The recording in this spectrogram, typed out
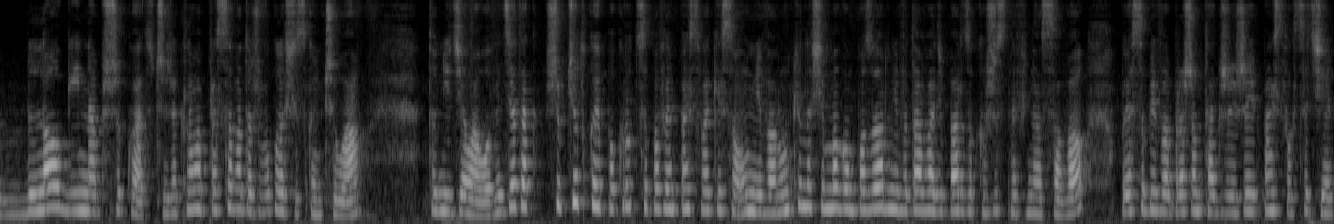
blogi na przykład, czy reklama prasowa już w ogóle się skończyła, to nie działało. Więc ja tak szybciutko i pokrótce powiem Państwu, jakie są u mnie warunki. One się mogą pozornie wydawać bardzo korzystne finansowo, bo ja sobie wyobrażam tak, że jeżeli Państwo chcecie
